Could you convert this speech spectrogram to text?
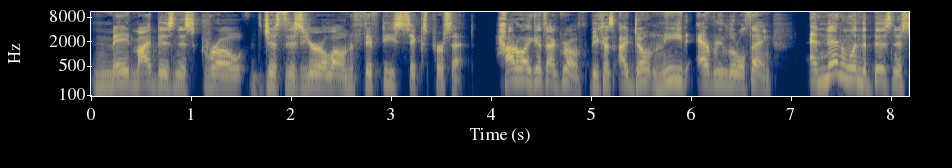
made my business grow just this year alone 56%. How do I get that growth? Because I don't need every little thing. And then when the business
